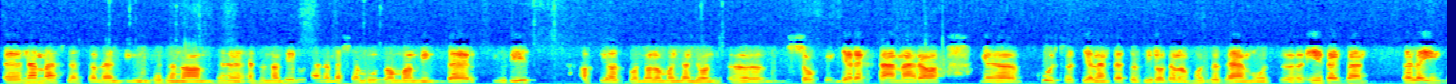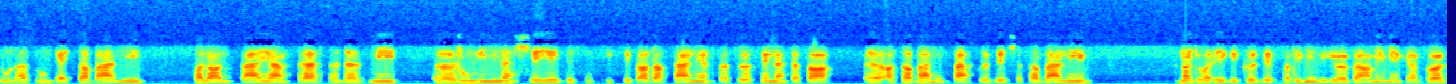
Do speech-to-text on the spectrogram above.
nem más lesz a vendégünk ezen a, ezen a délután a Mesemúzomban, mint Berg Judit, aki azt gondolom, hogy nagyon sok gyerek számára kulcsot jelentett az irodalomhoz az elmúlt években. Vele indulhatunk egy szabáni kalandpályán felfedezni Rumini meséjét, és egy kicsit adaptálni ezt a történetet a a tabáni fáközés, a tabáni nagyon régi középkori millióbe, ami még ebből,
